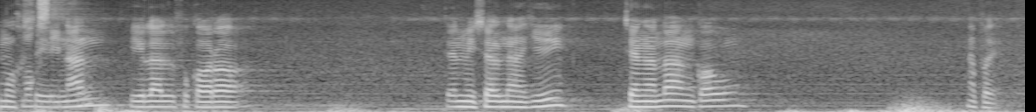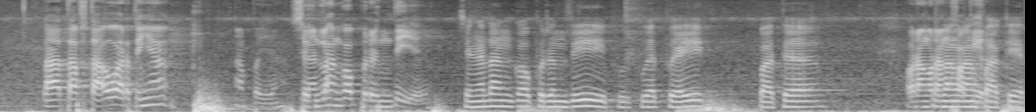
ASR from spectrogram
muhsinan. ilal fuqara dan misal nahyi janganlah engkau apa ya? La tafta'u artinya apa ya? Janganlah engkau berhenti ya. Janganlah engkau berhenti berbuat baik pada orang-orang fakir. fakir.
